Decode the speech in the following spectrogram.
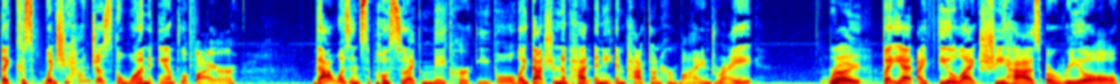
Like, because when she had just the one amplifier, that wasn't supposed to like make her evil. Like, that shouldn't have had any impact on her mind, right? Right. but yet I feel like she has a real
